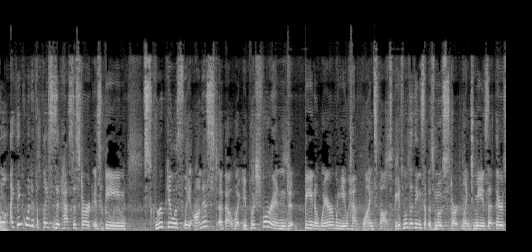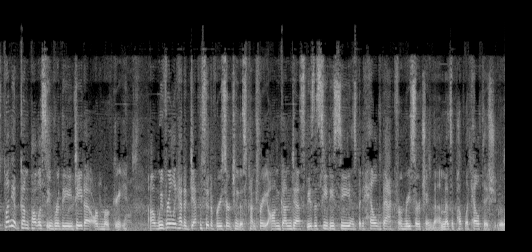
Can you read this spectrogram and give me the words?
Well, I think one of the places it has to start is being scrupulously honest about what you push for and being aware when you have blind spots. Because one of the things that was most startling to me is that there's plenty of gun policy where the data are murky. Uh, we've really had a deficit of research in this country on gun deaths because the CDC has been held back from researching them as a public health issue.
